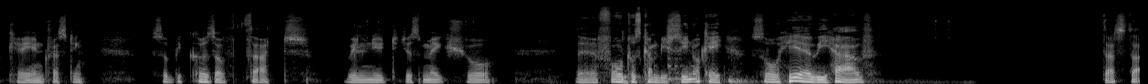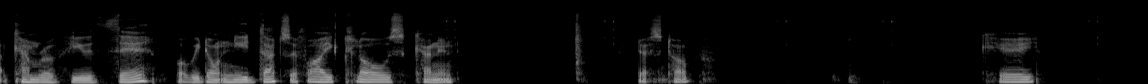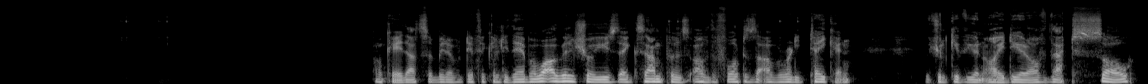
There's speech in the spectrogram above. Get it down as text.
Okay, interesting. So because of that, we'll need to just make sure the photos can be seen. Okay, so here we have, that's that camera view there, but we don't need that. So if I close Canon desktop, Okay. Okay, that's a bit of difficulty there, but what I will show you is the examples of the photos that I've already taken, which will give you an idea of that. So,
